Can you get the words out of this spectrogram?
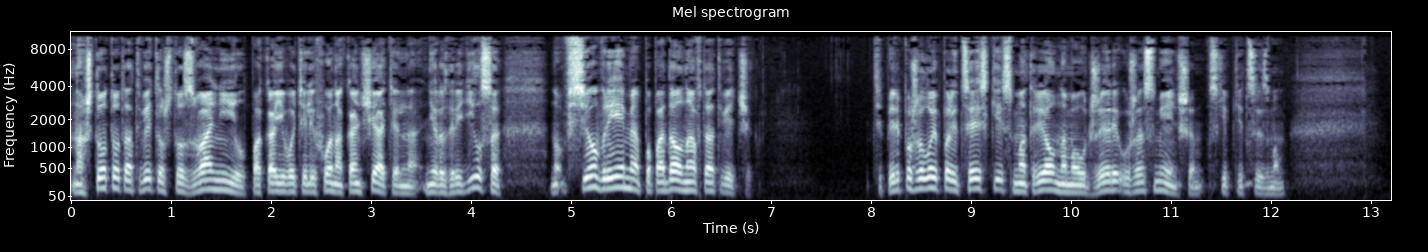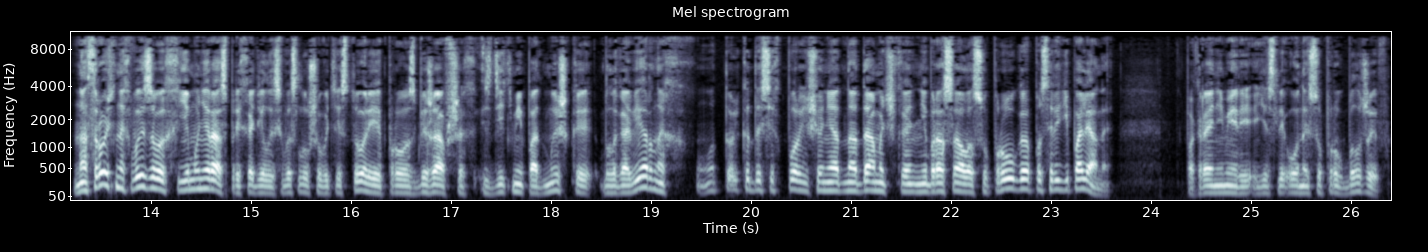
На что тот ответил, что звонил, пока его телефон окончательно не разрядился, но все время попадал на автоответчик. Теперь пожилой полицейский смотрел на Мауджери уже с меньшим скептицизмом. На срочных вызовах ему не раз приходилось выслушивать истории про сбежавших с детьми под мышкой благоверных, вот только до сих пор еще ни одна дамочка не бросала супруга посреди поляны, по крайней мере, если он и супруг был жив.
